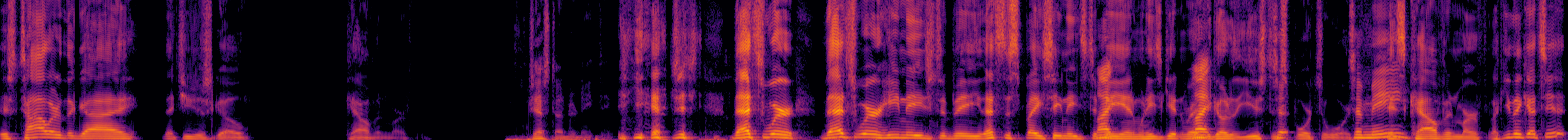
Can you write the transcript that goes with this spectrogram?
Is Tyler the guy that you just go, Calvin Murphy? Just underneath him. yeah, just that's where that's where he needs to be. That's the space he needs to Like- be in when he's getting ready like, to go to the Houston to- Sports Awards. to me- it's Calvin Murphy. Like you think that's it?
